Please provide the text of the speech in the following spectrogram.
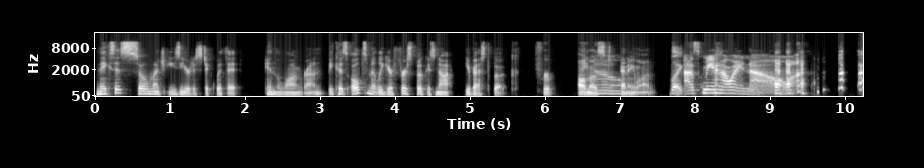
makes it so much easier to stick with it in the long run because ultimately your first book is not your best book for almost anyone. Like Ask me how I know.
